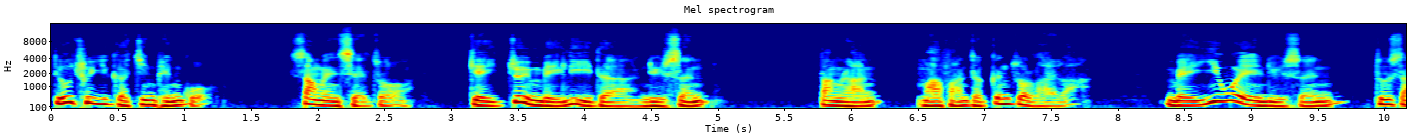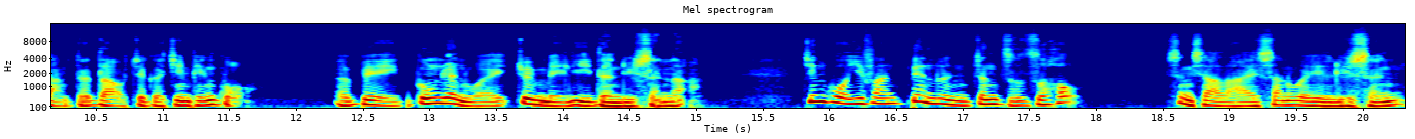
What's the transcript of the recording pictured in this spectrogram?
丢出一个金苹果，上面写着“给最美丽的女神”。当然，麻烦就跟着来了。每一位女神都想得到这个金苹果，而被公认为最美丽的女神了。经过一番辩论争执之后，剩下来三位女神，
